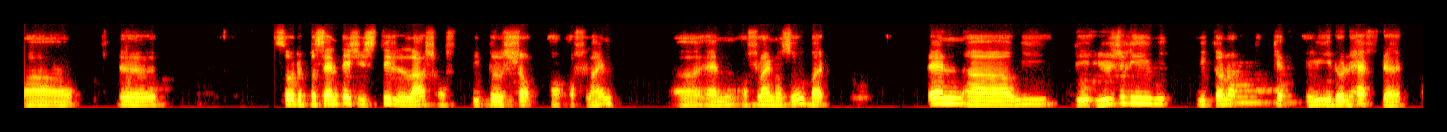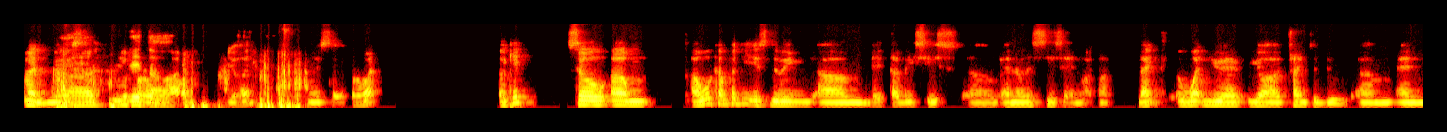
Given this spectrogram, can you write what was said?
uh, the so the percentage is still large of people shop offline uh, and offline also, but then uh, we usually we, we cannot get we don't have that uh, data. For what? Okay, so um, our company is doing um, databases uh, analysis and whatnot, like what you are, you are trying to do, um, and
